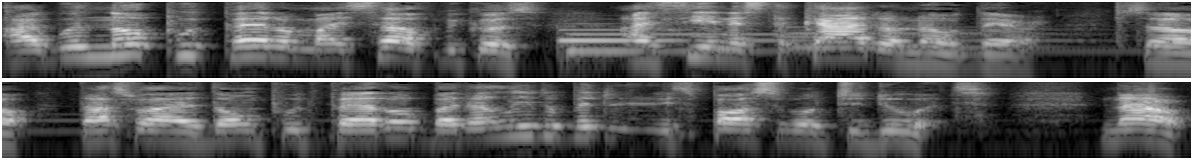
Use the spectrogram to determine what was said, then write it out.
I will not put pedal myself because I see an staccato note there. So that's why I don't put pedal, but a little bit is possible to do it. Now,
